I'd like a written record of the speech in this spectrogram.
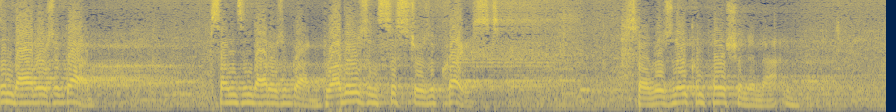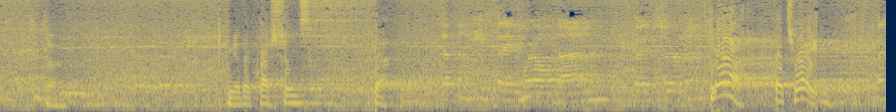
and daughters of God. Sons and daughters of God. Brothers and sisters of Christ. So there's no compulsion in that. Uh, any other questions? Yeah. Doesn't he say, well done, good servant? Yeah, that's right. But,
